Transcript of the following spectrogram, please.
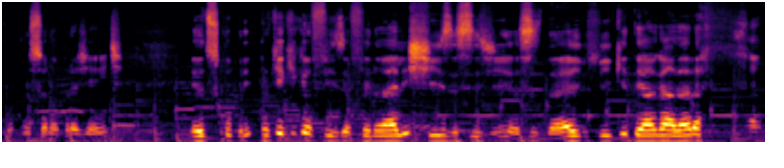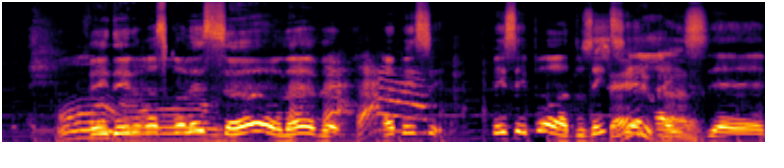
proporcionou pra gente, eu descobri. Porque o que, que eu fiz? Eu fui no LX esses dias, né, e vi que tem uma galera vendendo umas coleção, né, meu? Aí eu pensei, pensei, pô, 200 Sério, reais, é,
